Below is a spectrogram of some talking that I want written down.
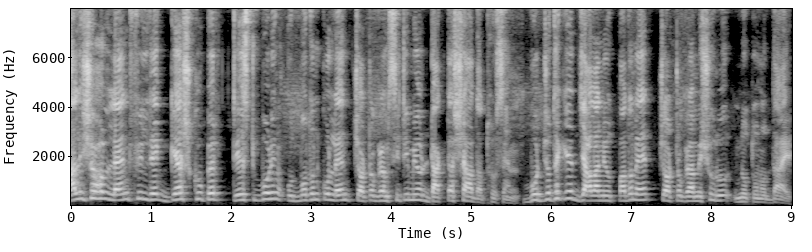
হালিশহর ল্যান্ডফিল্ডে গ্যাস কূপের টেস্ট বোরিং উদ্বোধন করলেন Chattogram city mayor doctor Shahadat Hossain. বর্জ্য থেকে জ্বালানি উৎপাদনে চট্টগ্রামে শুরু নতুন অধ্যায়।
